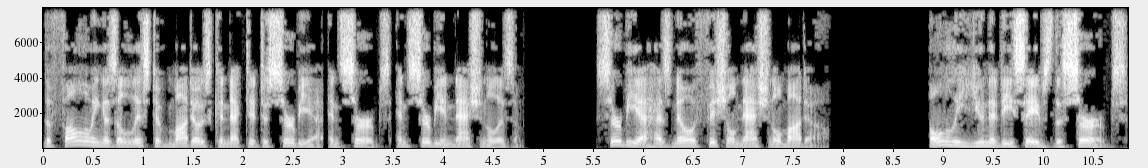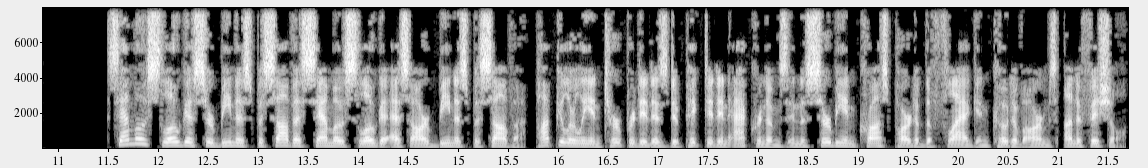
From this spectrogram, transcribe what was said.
The following is a list of mottos connected to Serbia and Serbs and Serbian nationalism. Serbia has no official national motto. Only unity saves the Serbs. Samo sloga Srbina Spasava Samo sloga Sr Bina Spasava, popularly interpreted as depicted in acronyms in the Serbian cross part of the flag and coat of arms unofficial.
